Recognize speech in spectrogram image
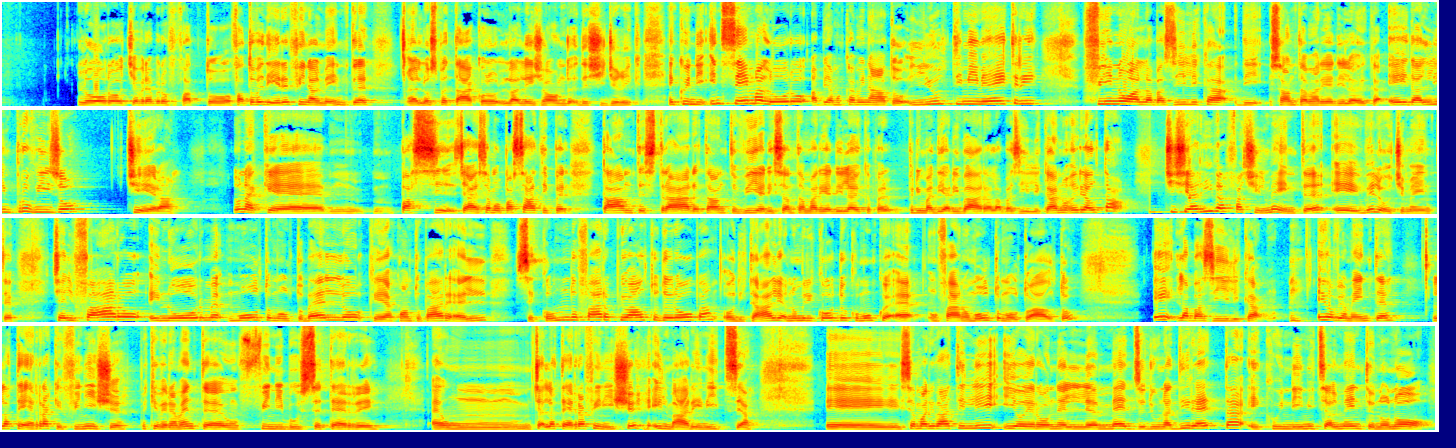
loro ci avrebbero fatto, fatto vedere finalmente eh, lo spettacolo La Légende de Chigeric e quindi insieme a loro abbiamo camminato gli ultimi metri fino alla basilica di Santa Maria di Leuca e dall'improvviso c'era non è che mm, passi, cioè, siamo passati per tante strade, tante vie di Santa Maria di Leuca per, prima di arrivare alla basilica, no, in realtà ci si arriva facilmente e velocemente. C'è il faro enorme, molto molto bello, che a quanto pare è il secondo faro più alto d'Europa o d'Italia, non mi ricordo, comunque è un faro molto molto alto, e la basilica. E ovviamente la terra che finisce, perché veramente è un finibus terre, un, cioè la terra finisce e il mare inizia. E siamo arrivati lì, io ero nel mezzo di una diretta e quindi inizialmente non ho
